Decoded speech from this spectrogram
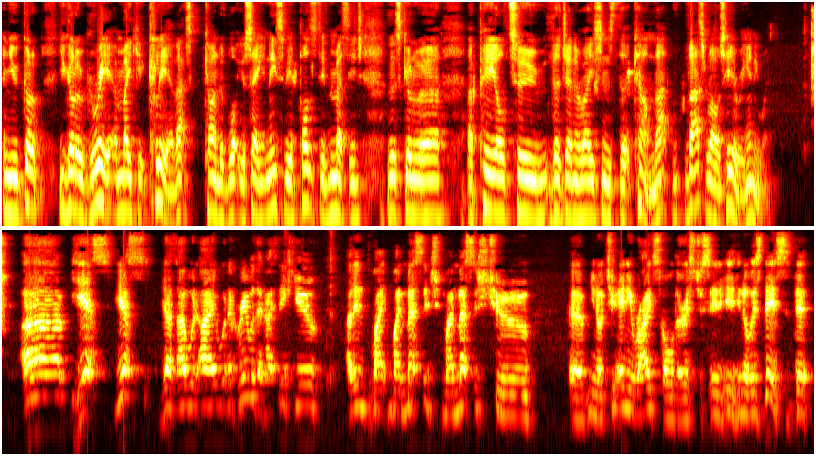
and you've got to, you've got to agree it and make it clear. That's kind of what you're saying. It needs to be a positive message that's going to uh, appeal to the generations that come. That that's what I was hearing anyway. Uh, yes, yes, yes. I would I would agree with it. I think you. I think my, my message my message to uh, you know to any rights holder is just you know is this is that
